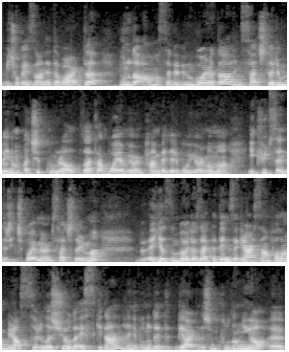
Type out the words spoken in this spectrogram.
birçok eczanede vardı. Bunu da alma sebebim bu arada hani saçlarım benim açık kumral. Zaten boyamıyorum. Pembeleri boyuyorum ama 2-3 senedir hiç boyamıyorum saçlarımı. E, Yazın böyle özellikle denize girersen falan biraz sarılaşıyordu eskiden. Hani bunu dedi bir arkadaşım kullanıyor. E,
